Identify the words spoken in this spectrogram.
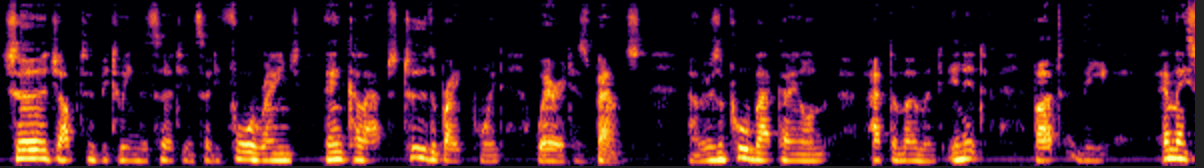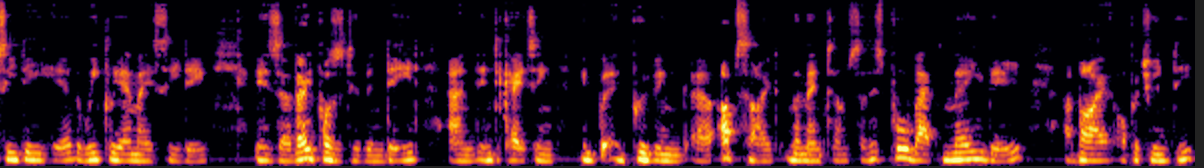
surge up to between the 30 and 34 range then collapse to the break point where it has bounced. Now there is a pullback going on at the moment in it but the MACD here, the weekly MACD, is uh, very positive indeed and indicating imp improving uh, upside momentum. So this pullback may be a buy opportunity,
